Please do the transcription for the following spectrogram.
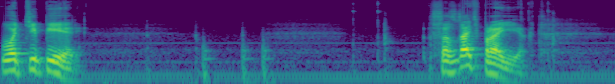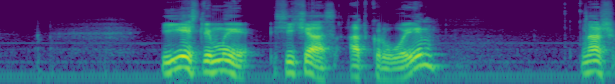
вот теперь создать проект. И если мы сейчас откроем наш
